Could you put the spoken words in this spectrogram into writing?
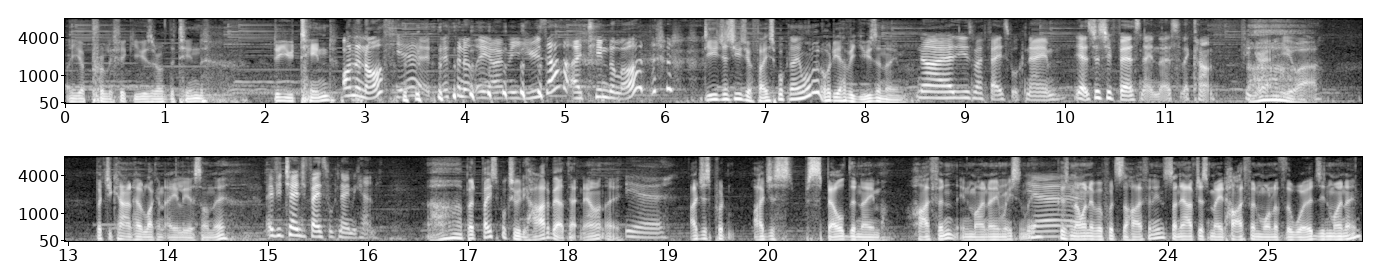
are you a prolific user of the Tind? Do Tind? On and off, yeah, definitely. I'm a user. I Tind a lot. Do you just use your Facebook name on it, or do you have a username? no, I use my Facebook name. Yeah, it's just your first name though, so they can't figure out who you Ah. are. But you can't have like an alias on there. If you change your Facebook name, you can. Ah, but Facebook's really hard about that now, aren't they? Yeah. I just put, I just spelled the name hyphen in my name recently because no one ever puts the hyphen in. So now I've just made hyphen one of the words in my name.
